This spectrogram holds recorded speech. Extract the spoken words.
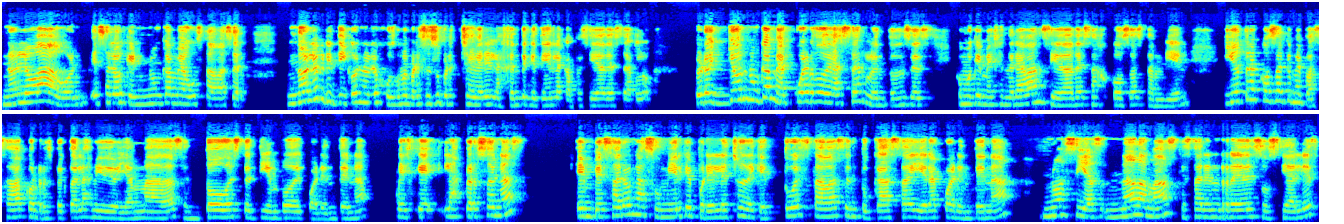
No lo hago, es algo que nunca me ha gustado hacer. No lo critico, no lo juzgo, me parece súper chévere la gente que tiene la capacidad de hacerlo, pero yo nunca me acuerdo de hacerlo, entonces como que me generaba ansiedad esas cosas también. Y otra cosa que me pasaba con respecto a las videollamadas en todo este tiempo de cuarentena es que las personas empezaron a asumir que por el hecho de que tú estabas en tu casa y era cuarentena, no hacías nada más que estar en redes sociales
